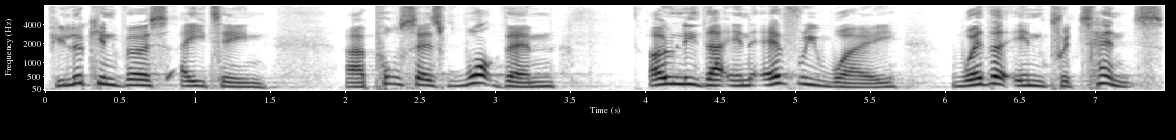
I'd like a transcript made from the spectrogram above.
If you look in verse 18, uh, Paul says, What then? Only that in every way, whether in pretense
